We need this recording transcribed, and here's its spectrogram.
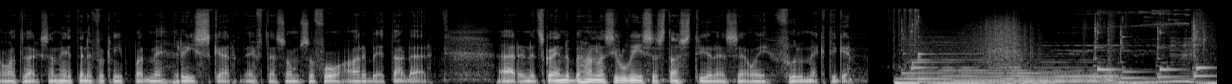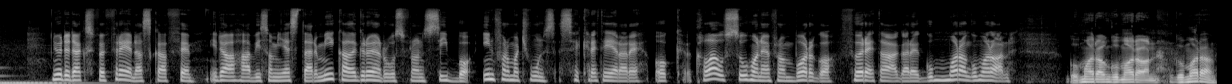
och att verksamheten är förknippad med risker eftersom så få arbetar där. Ärendet ska ännu behandlas i Lovisa stadsstyrelse och i fullmäktige. Nu är det dags för fredagskaffe. Idag har vi som gäster Mikael Grönros från Sibbo, informationssekreterare och Klaus Suhonen från Borgo, företagare. God morgon, god morgon. God morgon, god morgon. God morgon.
